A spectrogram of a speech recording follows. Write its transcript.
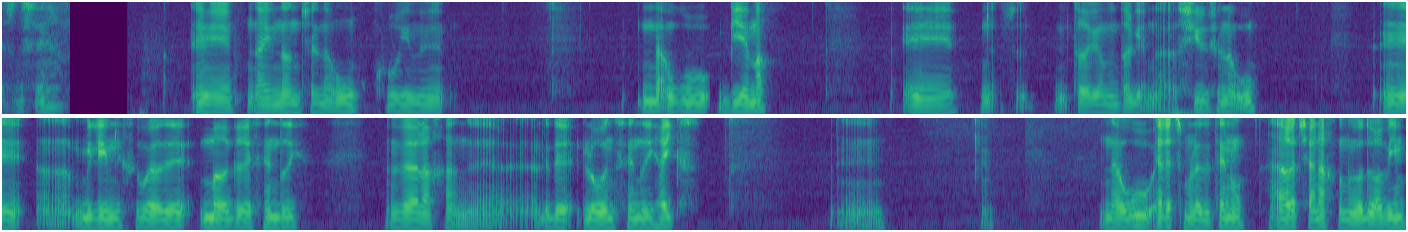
אז נסיים. להמנון של נאורו קוראים אה, נאורו ביאמה. אה, נתרגם לשיר של נאורו. אה, המילים נכתבו על ידי מרגרט הנדרי והלחן אה, על ידי לורנס הנרי הייקס. כן. נאורו ארץ מולדתנו, הארץ שאנחנו מאוד אוהבים.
